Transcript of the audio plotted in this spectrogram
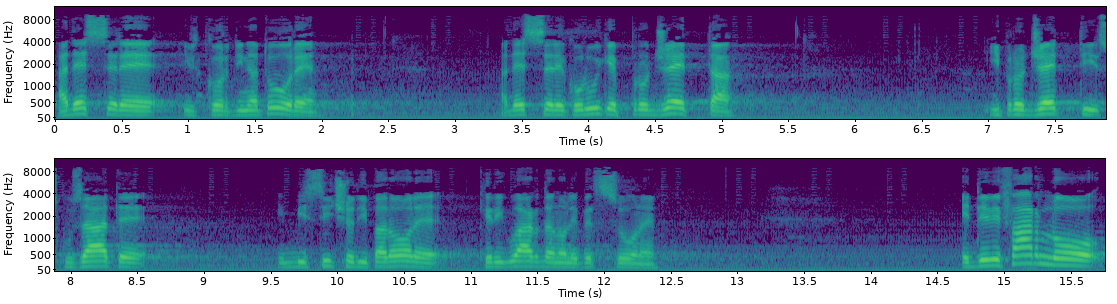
ad essere il coordinatore, ad essere colui che progetta i progetti, scusate il bisticcio di parole, che riguardano le persone e deve farlo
